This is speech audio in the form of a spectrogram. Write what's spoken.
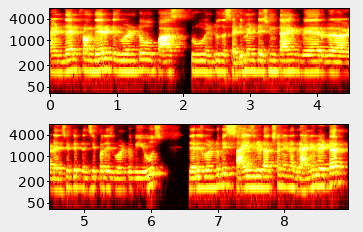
And then from there, it is going to pass through into the sedimentation tank where uh, density principle is going to be used. There is going to be size reduction in a granulator.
